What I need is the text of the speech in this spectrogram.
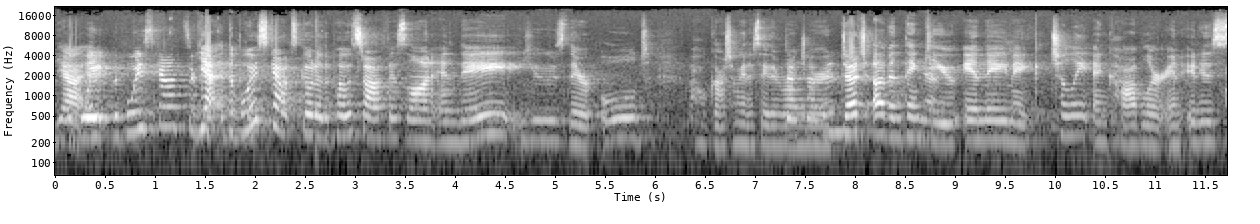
Yeah, The Boy, the Boy Scouts are. Yeah, the Boy Scouts go to the post office lawn and they use their old, oh gosh, I'm gonna say the wrong Dutch word. oven? Dutch oven, thank Yeah. you. And they make chili and cobbler, and it is.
